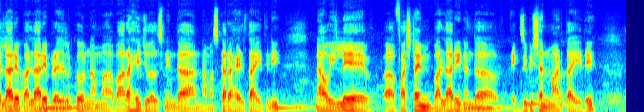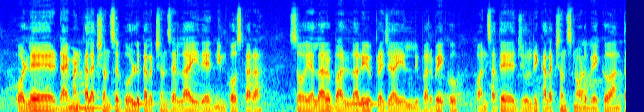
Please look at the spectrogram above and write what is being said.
ಎಲ್ಲರೂ ಬಳ್ಳಾರಿ ಪ್ರಜೆಗೂ ನಮ್ಮ ವಾರಾಹಿ ಜುವೆಲ್ಸ್ನಿಂದ ನಮಸ್ಕಾರ ಹೇಳ್ತಾ ಇದ್ದೀನಿ. ನಾವು ಇಲ್ಲೇ ಫಸ್ಟ್ ಟೈಮ್ ಬಳ್ಳಾರಿನಿಂದ ಎಕ್ಸಿಬಿಷನ್ ಮಾಡ್ತಾ ಇದ್ದೀವಿ ಒಳ್ಳೆ ಡೈಮಂಡ್ ಕಲೆಕ್ಷನ್ಸ್ ಗೋಲ್ಡ್ ಕಲೆಕ್ಷನ್ಸ್ ಎಲ್ಲ ಇದೆ ನಿಮಗೋಸ್ಕರ. ಸೊ ಎಲ್ಲರೂ ಬಳ್ಳಾರಿ ಪ್ರಜಾ ಇಲ್ಲಿ ಬರಬೇಕು. ಒಂದು ಸತಿ ಜ್ಯುವೆಲ್ರಿ ಕಲೆಕ್ಷನ್ಸ್ ನೋಡಬೇಕು ಅಂತ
